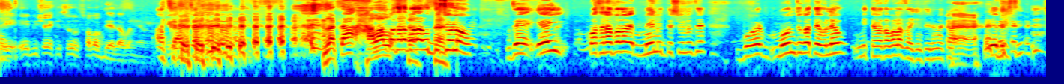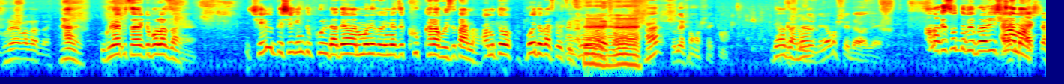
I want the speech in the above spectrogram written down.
এই- এই বিষয়ে কিছু সবক দিয়ে যাব নি আচ্ছা আচ্ছা। হালাল কথাটা বলার উদ্দেশ্য হলো যে এই কথাটা বলার মেন উদ্দেশ্য হলো যে বউয়ের মন জোগাতে হলেও মিথ্যা কথা বলা যায় কিন্তু এরকম একটা হ্যাঁ। এ দেখছি। ঘুরে বলা যায়। হ্যাঁ ঘুরে পিছায় একটা বলা যায়। হ্যাঁ। সেই উদ্দেশ্যে কিন্তু ফুলটা দেওয়া আমি মনে করি না যে খুব খারাপ হয়েছে তা না। আমি তো বৈধ কাজ করছি। হ্যাঁ। হ্যাঁ। হ্যাঁ ফুলের সমস্যা কি দেওয়া যায় না। অবশ্যই দেওয়া যায়। আমাকে চোদ্দ ফেব্রুয়ারি সারা একটা- মাস। একটা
